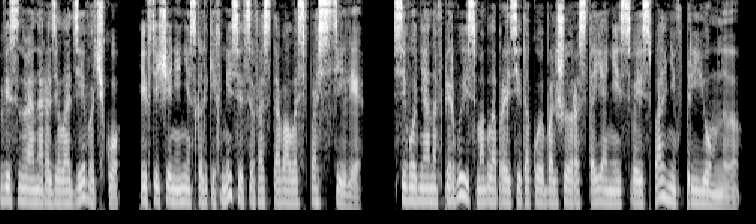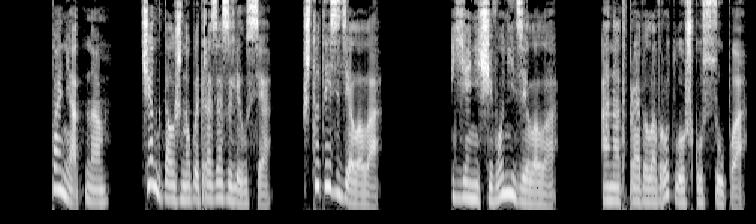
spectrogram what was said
Весной она родила девочку, и в течение нескольких месяцев оставалась в постели. Сегодня она впервые смогла пройти такое большое расстояние из своей спальни в приемную. «Понятно. Ченг, должно быть, разозлился. Что ты сделала?» «Я ничего не делала». Она отправила в рот ложку супа.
